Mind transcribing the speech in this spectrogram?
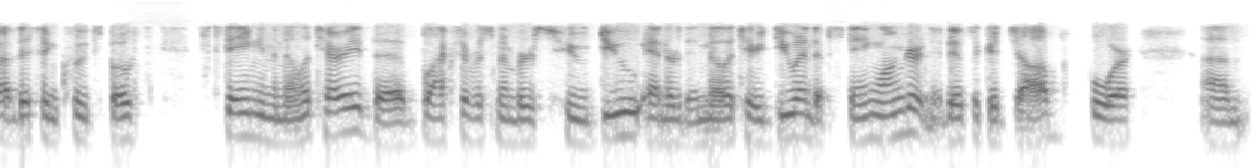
Uh, this includes both staying in the military. The black service members who do enter the military do end up staying longer, and it is a good job for, um,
